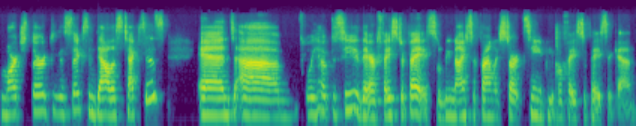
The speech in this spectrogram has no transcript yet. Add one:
March 3rd to the 6th in Dallas, Texas. And um, we hope to see you there face to face. It'll be nice to finally start seeing people face to face again.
